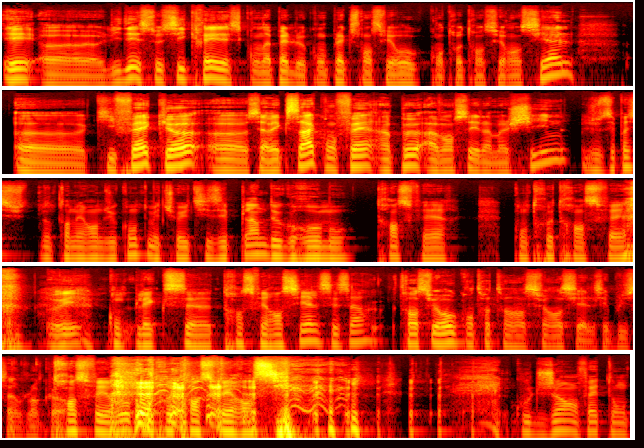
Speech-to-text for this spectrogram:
Et euh, l'idée, ceci crée ce qu'on appelle le complexe transféro-contre-transférentiel, euh, qui fait que euh, c'est avec ça qu'on fait un peu avancer la machine. Je ne sais pas si tu t'en es rendu compte, mais tu as utilisé plein de gros mots. Transfert, contre-transfert, Oui. complexe euh, transférentiel, c'est ça? Transféro-contre-transférentiel, c'est plus simple encore. Transféro contre transférentiel. Beaucoup de gens en fait ont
